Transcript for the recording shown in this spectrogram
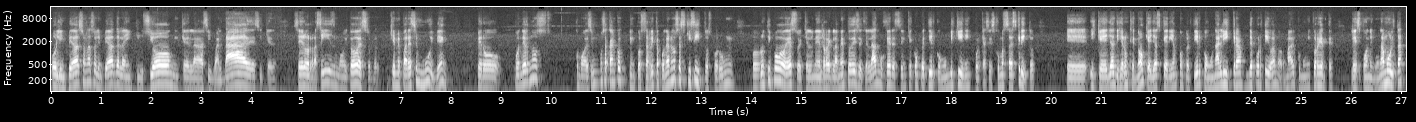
Olimpiadas son las Olimpiadas de la inclusión y que las igualdades y que cero racismo y todo esto, que me parece muy bien, pero ponernos, como decimos acá en, Costa Rica, ponernos exquisitos por un por un tipo de esto, de que en el reglamento dice que las mujeres tienen que competir con un bikini, porque así es como está escrito, eh, y que ellas dijeron que no, que ellas querían competir con una licra deportiva normal, común y corriente, les ponen una multa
